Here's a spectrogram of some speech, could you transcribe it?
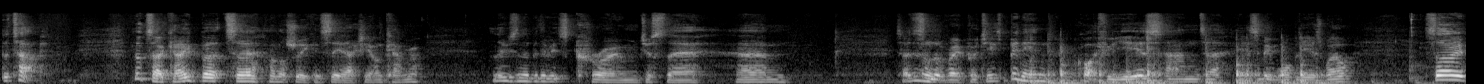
the tap. Looks okay but uh, I'm not sure you can see it actually on camera. Losing a bit of its chrome just there. Um, so it doesn't look very pretty. It's been in quite a few years and uh, it's a bit wobbly as well. So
